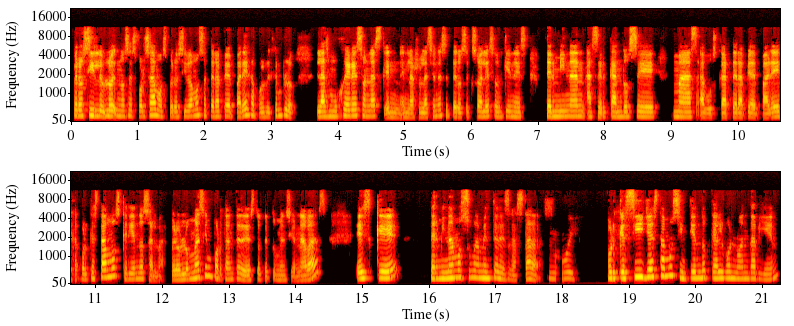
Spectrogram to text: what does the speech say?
pero si lo- lo- nos esforzamos, pero si vamos a terapia de pareja, por ejemplo, las mujeres son las que en, en las relaciones heterosexuales son quienes terminan acercándose más a buscar terapia de pareja, porque estamos queriendo salvar. Pero lo más importante de esto que tú mencionabas es que terminamos sumamente desgastadas porque sí, ya estamos sintiendo que algo no anda bien,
